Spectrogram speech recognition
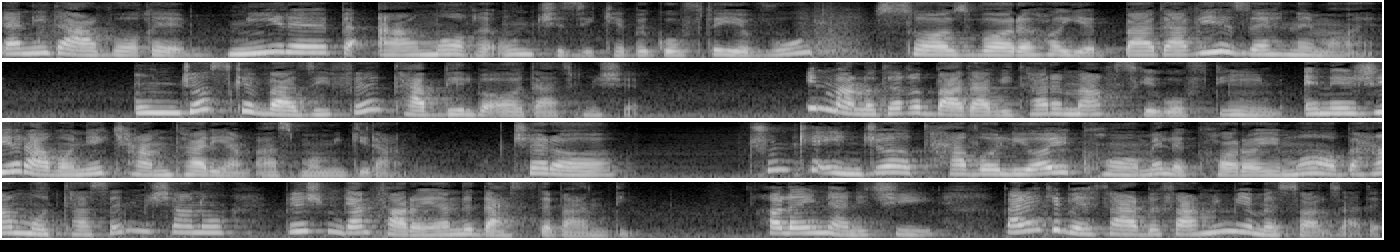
یعنی در واقع میره به اعماق اون چیزی که به گفته وود سازواره های بدوی ذهن ماه. اونجاست که وظیفه تبدیل به عادت میشه. این مناطق بدویتر مغز که گفتیم انرژی روانی کمتری هم از ما می‌گیرن. چرا؟ چون که اینجا توالی های کامل کارای ما به هم متصل میشن و بهش میگن فرایند دسته بندی حالا این یعنی چی؟ برای اینکه بهتر بفهمیم یه مثال زده.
